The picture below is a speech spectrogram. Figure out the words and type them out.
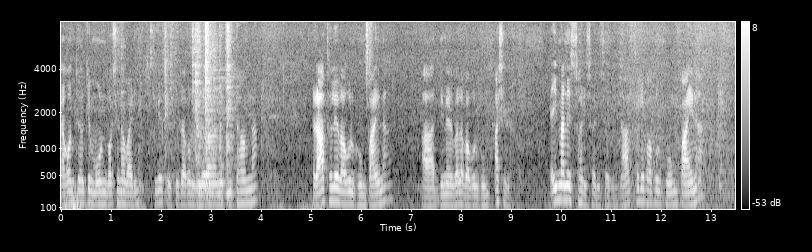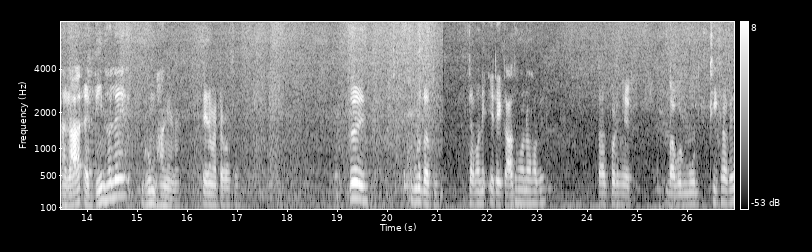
এখন তো হচ্ছে মন বসে না বাড়ি ঠিক আছে? শুধু এখন ঘুরে বেড়ানোর চিন্তা ভাবনা রাত হলে বাবুর ঘুম পায় না আর দিনের বেলা বাবুর ঘুম আসে না। এই মানে সরি সরি সরি রাত হলে বাবুর ঘুম পায় না, আর দিন হলে ঘুম ভাঙে না। এরকম একটা কথা। বুড়ো দাদু। তখন এর গা ধোয়ানো হবে, তারপরে বাবুর মুড ঠিক হবে,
